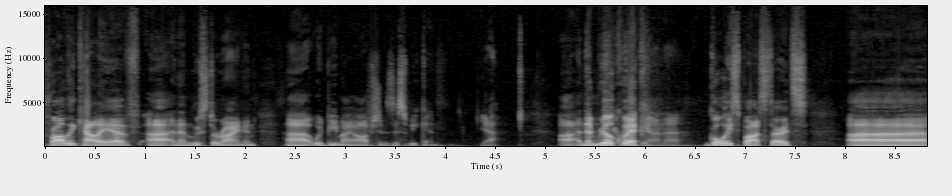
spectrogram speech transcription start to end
probably Kaliyev, uh, and then Luostarinen uh, would be my options this weekend. yeah. Uh, and then real You're quick, right on that. goalie spot starts. Uh,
